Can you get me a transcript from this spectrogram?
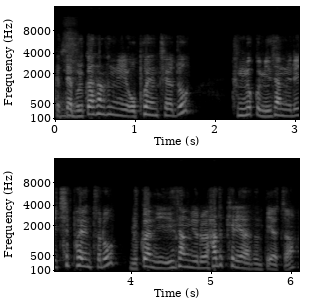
그때 물가 상승률이 5%여도 등록금 인상률이 7%로 물가 인상률을 하드캐리하던 때였죠.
